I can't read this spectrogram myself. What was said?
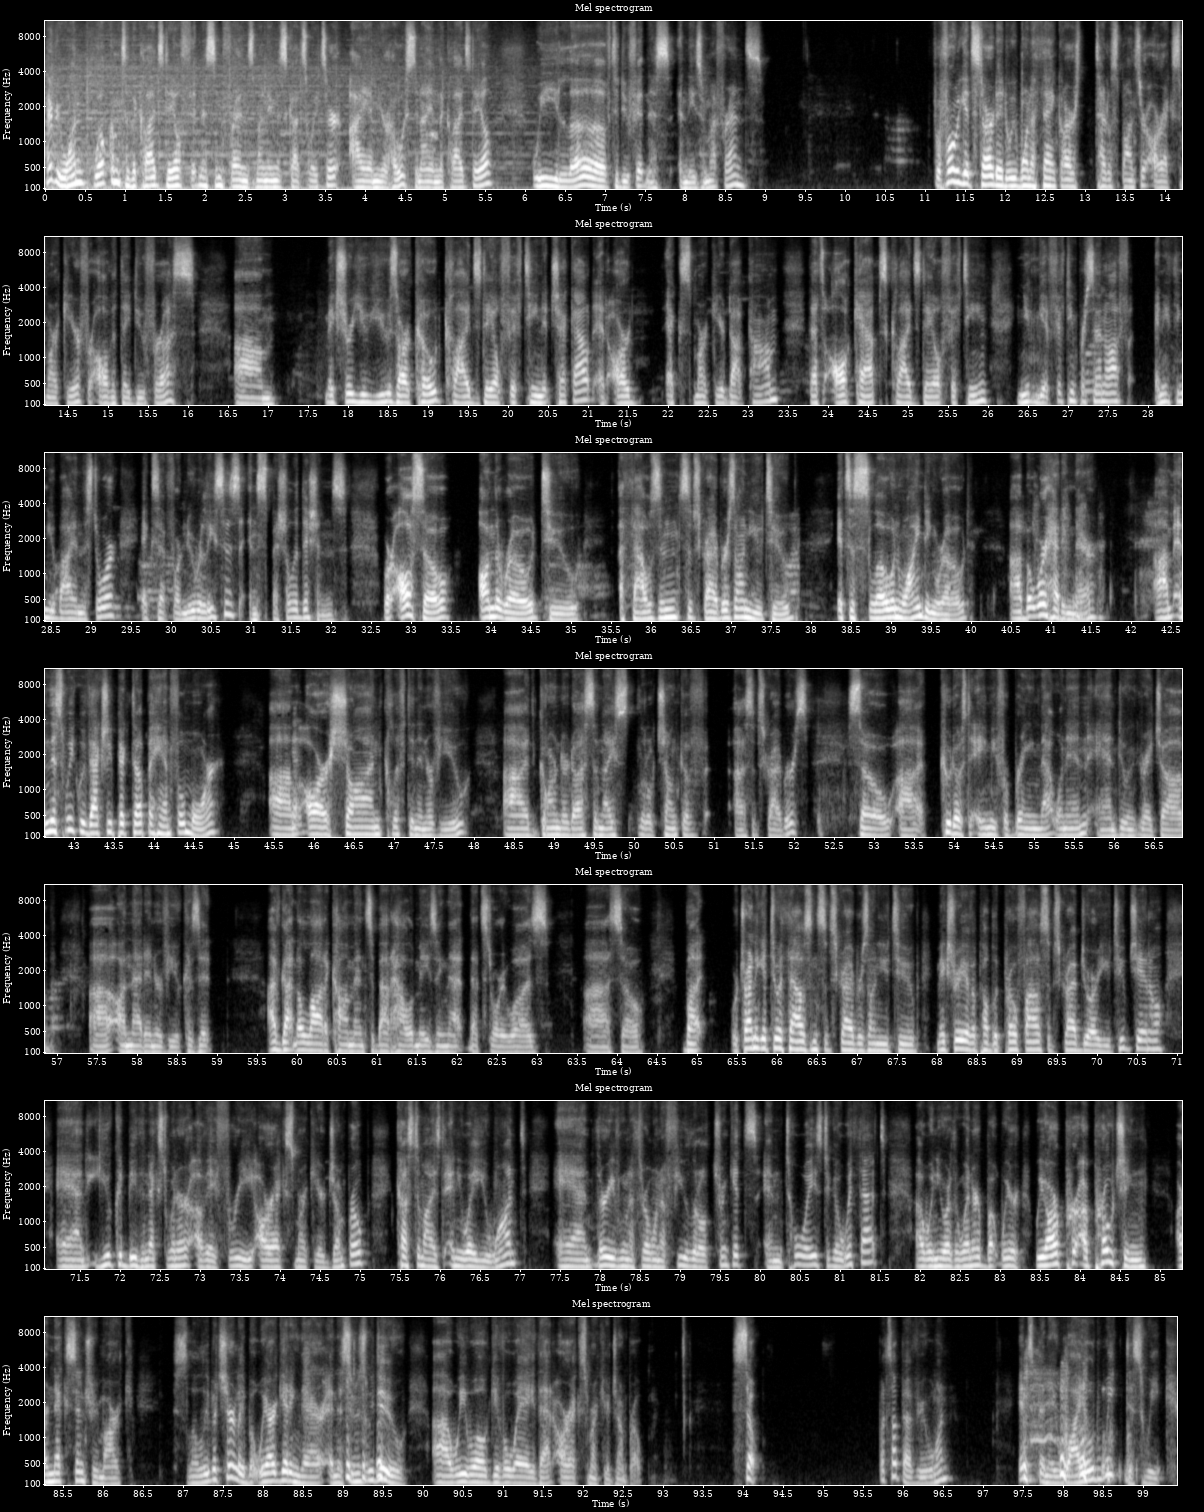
Hey everyone, welcome to the Clydesdale Fitness and Friends. My name is Scott Schweitzer. I am your host and I am the Clydesdale. We love to do fitness, and these are my friends. Before we get started, we want to thank our title sponsor, RX Smart Gear, for all that they do for us. Um, make sure you use our code Clydesdale15 at checkout at rxsmartgear.com. That's all caps Clydesdale15. And you can get 15% off anything you buy in the store except for new releases and special editions. We're also on the road to a thousand subscribers on YouTube. It's a slow and winding road, uh, but we're heading there. Um, and this week we've actually picked up a handful more. Um, yes. Our Sean Clifton interview uh, garnered us a nice little chunk of uh, subscribers. So uh, kudos to Amy for bringing that one in and doing a great job uh, on that interview because it I've gotten a lot of comments about how amazing that that story was. Uh, so, but we're trying to get to a thousand subscribers on YouTube. Make sure you have a public profile, subscribe to our YouTube channel, and you could be the next winner of a free RX Smart Gear jump rope, customized any way you want. And they're even going to throw in a few little trinkets and toys to go with that uh, when you are the winner. But we're we are pr- approaching our next century mark, slowly but surely, but we are getting there. And as soon as we do, uh, we will give away that RX Smart Gear jump rope. So, what's up, everyone? It's been a wild week this week.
